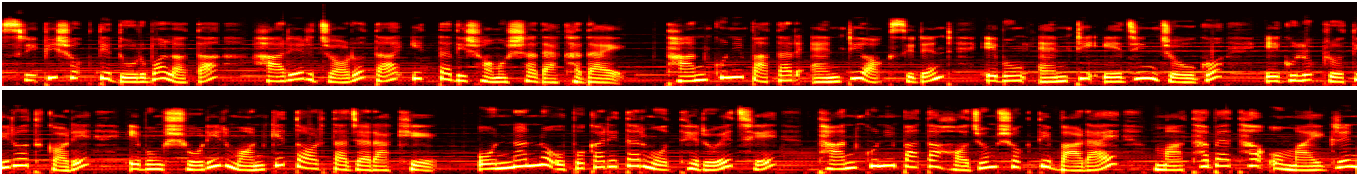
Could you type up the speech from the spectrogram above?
স্মৃতিশক্তি দুর্বলতা, হাড়ের জড়তা ইত্যাদি সমস্যা দেখা দেয়। থানকুনি পাতার অ্যান্টিঅক্সিডেন্ট এবং অ্যান্টি এজিং যৌগ এগুলো প্রতিরোধ করে এবং শরীর মনকে তরতাজা রাখে। অন্যান্য উপকারিতার মধ্যে রয়েছে থানকুনি পাতা হজম শক্তি বাড়ায়, মাথা ব্যথা ও মাইগ্রেন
